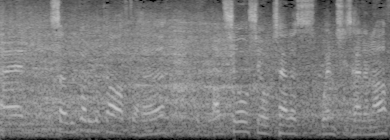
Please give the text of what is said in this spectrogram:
and so we've got to look after her. I'm sure she'll tell us when she's had enough.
